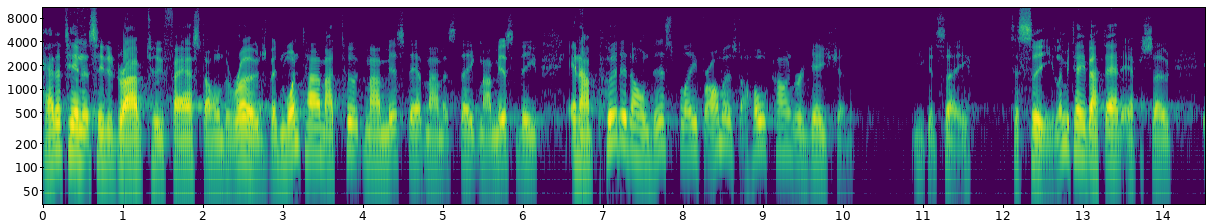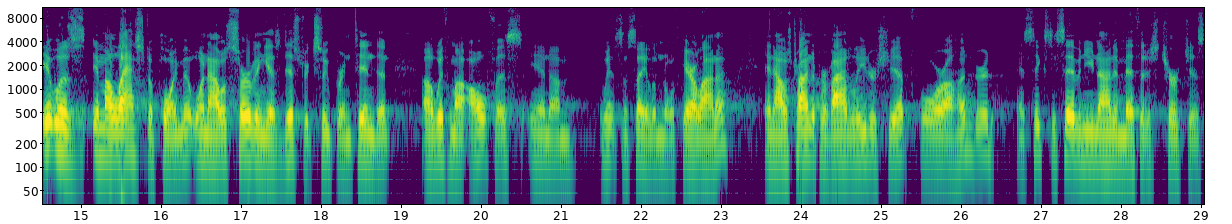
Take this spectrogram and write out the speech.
had a tendency to drive too fast on the roads. But one time I took my misstep, my mistake, my misdeed, and I put it on display for almost a whole congregation, you could say, to see. Let me tell you about that episode. It was in my last appointment when I was serving as district superintendent uh, with my office in um, Winston-Salem, North Carolina and I was trying to provide leadership for 167 United Methodist churches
